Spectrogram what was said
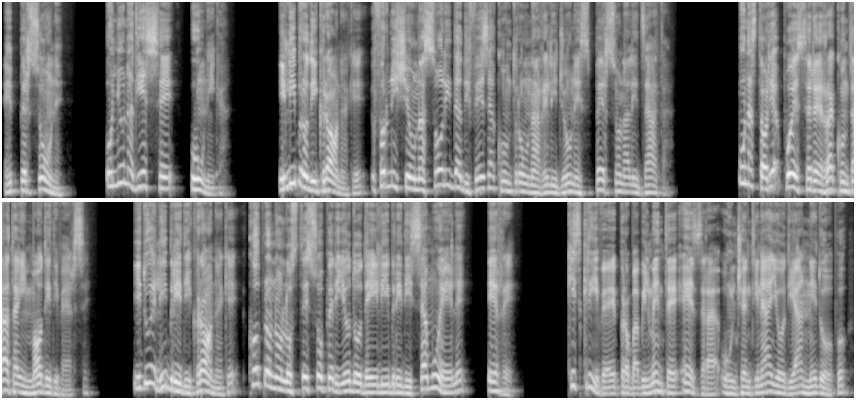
e persone, ognuna di esse unica. Il libro di cronache fornisce una solida difesa contro una religione spersonalizzata. Una storia può essere raccontata in modi diversi. I due libri di cronache coprono lo stesso periodo dei libri di Samuele e Re. Chi scrive, probabilmente Ezra, un centinaio di anni dopo,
